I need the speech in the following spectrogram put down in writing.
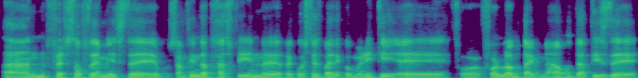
And first of them is the something that has been uh, requested by the community uh, for for a long time now. That is the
